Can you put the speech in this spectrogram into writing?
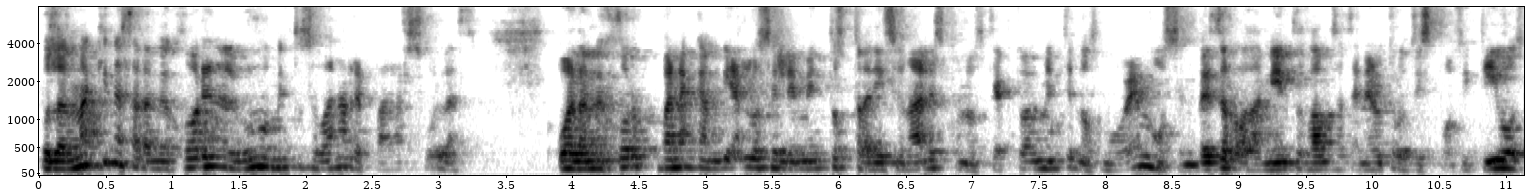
Pues las máquinas a lo mejor en algún momento se van a reparar solas o a lo mejor van a cambiar los elementos tradicionales con los que actualmente nos movemos. En vez de rodamientos vamos a tener otros dispositivos,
